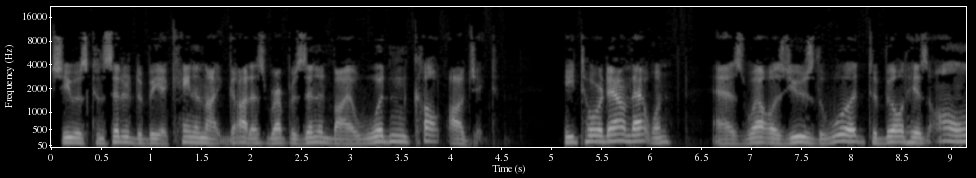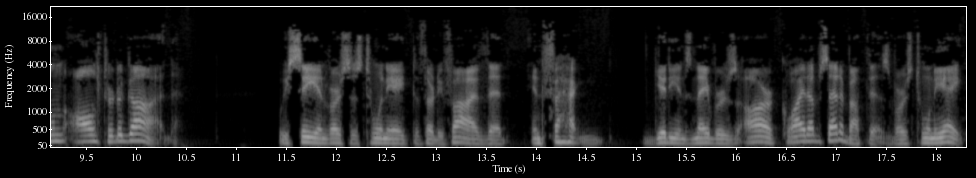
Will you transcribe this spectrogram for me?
She was considered to be a Canaanite goddess represented by a wooden cult object. He tore down that one, as well as used the wood to build his own altar to God. We see in verses 28 to 35 that, in fact, Gideon's neighbors are quite upset about this. Verse 28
